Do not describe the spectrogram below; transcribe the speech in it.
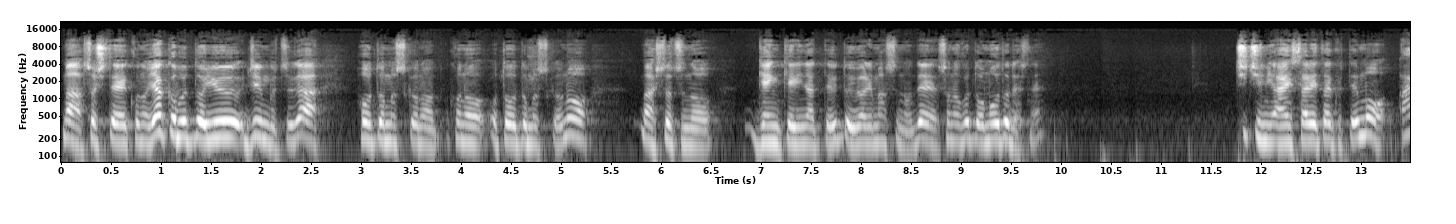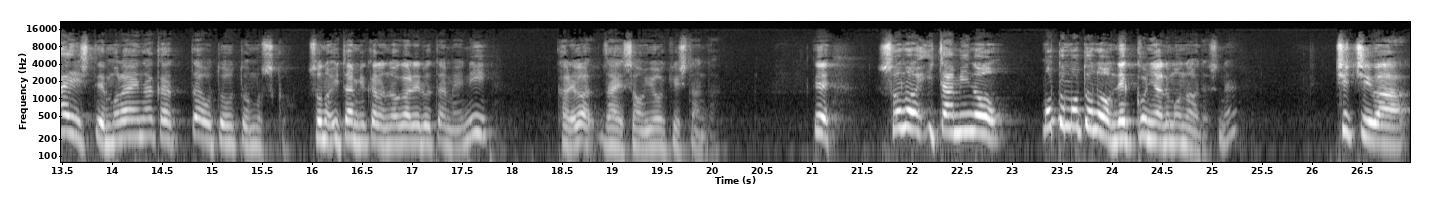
まあそしてこのヤコブという人物が法と息子のこの弟息子のまあ一つの原型になっていると言われますのでそのことを思うとですね父に愛されたくても愛してもらえなかった弟息子その痛みから逃れるために彼は財産を要求したんだ。でその痛みのもともとの根っこにあるものはですね父は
